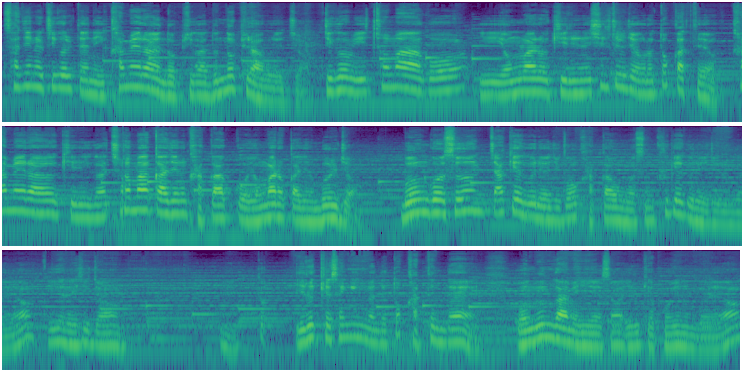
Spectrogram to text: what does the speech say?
사진을 찍을 때는 이 카메라의 높이가 눈높이라고 그랬죠. 지금 이 처마하고 이 용마루 길이는 실질적으로 똑같아요. 카메라의 길이가 처마까지는 가깝고 용마루까지는 멀죠. 먼 곳은 작게 그려지고 가까운 곳은 크게 그려지는 거예요. 이해되시죠? 네, 또 이렇게 생긴 건데 똑같은데 원근감에 의해서 이렇게 보이는 거예요.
